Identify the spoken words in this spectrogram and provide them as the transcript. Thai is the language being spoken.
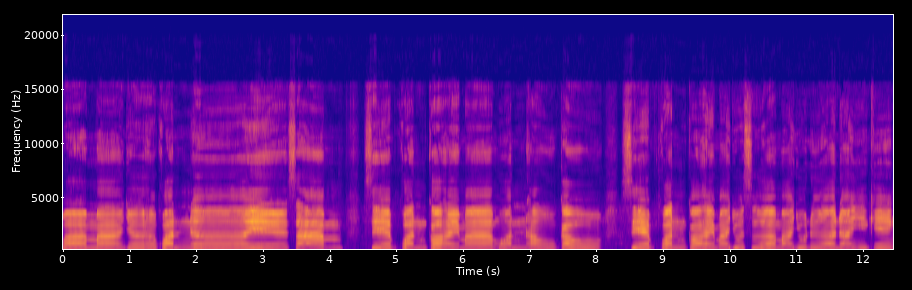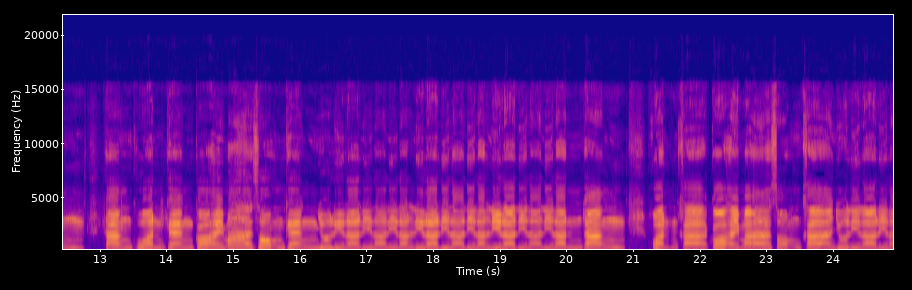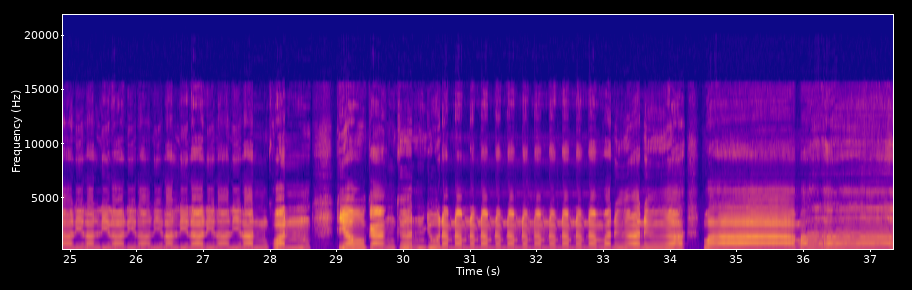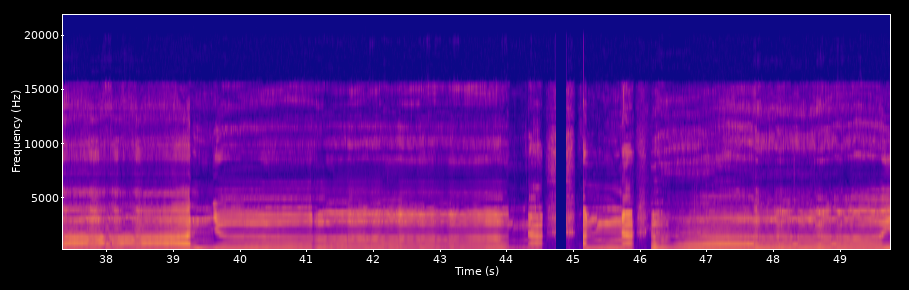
ว่ามาเยอะขวัญเอ้ยสาม สิบขวัญก็ให้มาม้วนเฮาเก่าสิบขวัญก็ให้มาอยู่เสือมาอยู่เนื้อในคิงทั้งขวนแข่งก็ให้มาส้มแข่งอยู่ลีลาลีลาลีลันลีลาลีลาลีลันลีลาลีลาลีลันทั้งขวัญขาก็ให้มาส้มขาอยู่ลีลาลีลาลีลันลีลาลีลาลีลันลีลาลีลาลีลันขวัญเที่ยวกลางคืนอยู่นำนำนำนำนำนำนำนำนำนำนำนำว่าเนื้อเนื้อว่ามันเยอะนะอันนะเอ้ย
